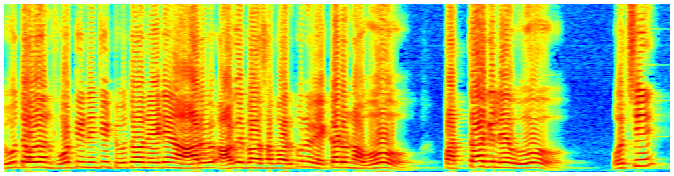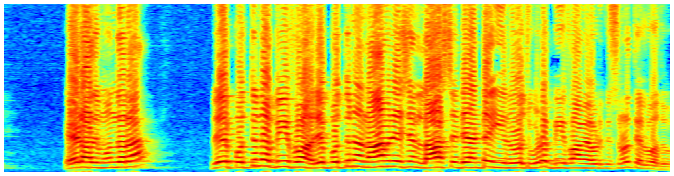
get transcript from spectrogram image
టూ థౌజండ్ ఫోర్టీన్ నుంచి టూ థౌజండ్ ఎయిటీన్ ఆవిర్భావ సభ వరకు నువ్వు ఎక్కడున్నావు? పత్తాకి లేవు. వచ్చి ఏడాది ముందర? రేపు పొద్దున బీఫామ్ రేపు పొద్దున నామినేషన్ లాస్ట్ డే అంటే ఈ రోజు కూడా బీఫామ్ ఎవరికి ఇస్తున్నాడో తెలియదు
